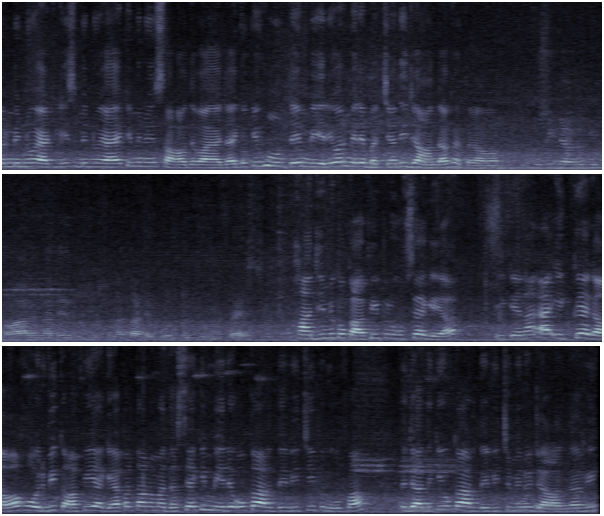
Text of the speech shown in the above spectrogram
ਪਰ ਮੈਨੂੰ ਐਟਲੀਸਟ ਮੈਨੂੰ ਇਹ ਹੈ ਕਿ ਮੈਨੂੰ ਇਨਸਾਫ ਦਿਵਾਇਆ ਜਾਏ, ਕਿਉਂਕਿ ਹੁਣ ਤੇ ਮੇਰੇ ਔਰ ਮੇਰੇ ਬੱਚਿਆਂ ਦੀ ਜਾਨ ਦਾ ਖਤਰਾ ਵਾ। ਤੁਸੀਂ ਕਹਿੰਦੇ ਕਿ ਬਾਹਰ ਇਹਨਾਂ ਦੇ ਸੁਣਾ ਤੁਹਾਡੇ ਕੋਲ ਕੋਈ ਹਾਂਜੀ, ਮੇਰੇ ਕੋਲ ਕਾਫੀ ਪ੍ਰੂਫਸ ਹੈਗੇ ਆ, ਠੀਕ ਹੈ ਨਾ? ਇਹ ਇੱਕ ਹੈਗਾ ਵਾ, ਹੋਰ ਵੀ ਕਾਫੀ ਹੈਗੇ ਆ, ਪਰ ਤੁਹਾਨੂੰ ਮੈਂ ਦੱਸਿਆ ਕਿ ਮੇਰੇ ਉਹ ਘਰ ਦੇ ਵਿੱਚ ਹੀ ਪ੍ਰੂਫ ਆ ਤੇ ਜਦ ਕਿ ਉਹ ਘਰ ਦੇ ਵਿੱਚ ਮੈਨੂੰ ਜਾਣਦਾ ਵੀ,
